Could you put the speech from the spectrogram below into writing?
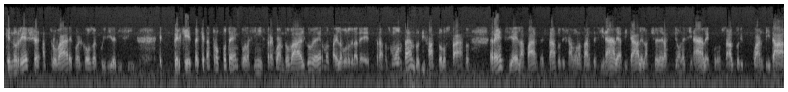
che non riesce a trovare qualcosa a cui dire di sì. Perché? Perché da troppo tempo la sinistra quando va al governo fa il lavoro della destra, smontando di fatto lo Stato. Renzi è, parte, è stato diciamo, la parte finale, apicale, l'accelerazione finale con un salto di quantità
